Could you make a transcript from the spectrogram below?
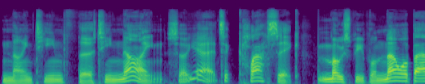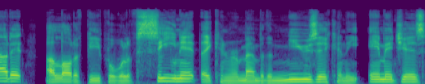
1939. So, yeah, it's a classic. Most people know about it. A lot of people will have seen it. They can remember the music and the images.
